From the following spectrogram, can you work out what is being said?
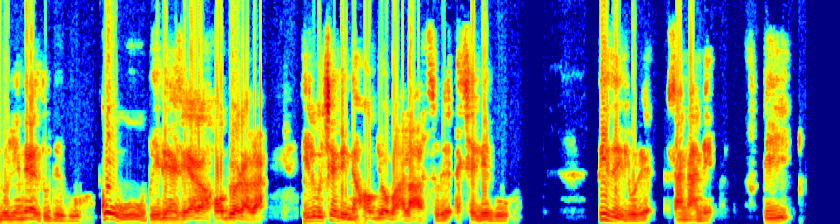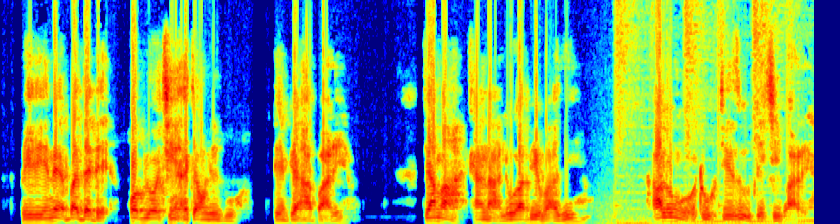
လိုချင်တဲ့သူတွေကိုကိုယ့်ကိုဘေးရင်ဆရာကဟောပြောတာကဒီလိုချက်တွေနဲ့ဟောပြောပါလားဆိုတဲ့အချက်လေးကိုသိစေလိုတဲ့ဇာနာနဲ့ဒီဘေးရင်နဲ့ပတ်သက်တဲ့ဟောပြောခြင်းအကြောင်းလေးကိုတင်ပြအပ်ပါတယ်ကျမ်းမာချမ်းသာလိုအပ်ပြပါစေအားလုံးကိုအထူးကျေးဇူးတင်ရှိပါတယ်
